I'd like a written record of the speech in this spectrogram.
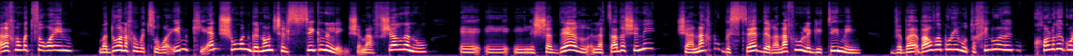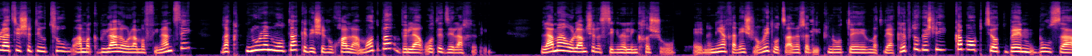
אנחנו מצורעים. מדוע אנחנו מצורעים? כי אין שום מנגנון של signaling שמאפשר לנו אה, אה, אה, לשדר לצד השני שאנחנו בסדר, אנחנו לגיטימיים. ובאו ואמרו לנו, תחילו עלינו כל רגולציה שתרצו, המקבילה לעולם הפיננסי, רק תנו לנו אותה כדי שנוכל לעמוד בה ולהראות את זה לאחרים. למה העולם של ה signaling חשוב? אה, נניח אני שלומית רוצה ללכת לקנות אה, מטבע קריפטו, ויש לי כמה אופציות בין בורסה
